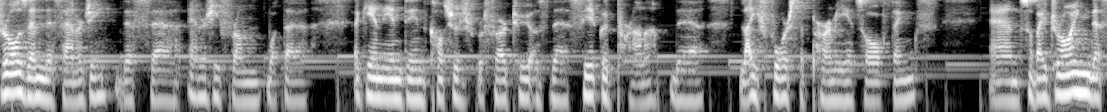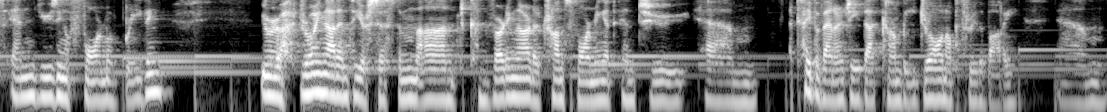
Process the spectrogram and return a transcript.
draws in this energy, this uh, energy from what the, again, the Indian cultures refer to as the sacred prana, the life force that permeates all things. And so by drawing this in using a form of breathing, you're drawing that into your system and converting that or transforming it into um, a type of energy that can be drawn up through the body um,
